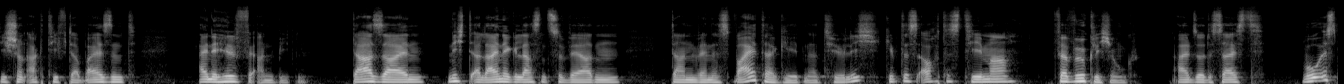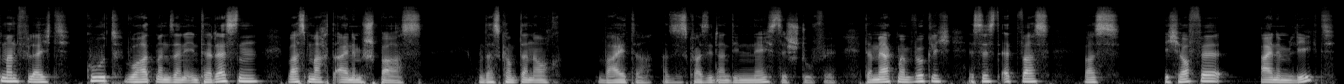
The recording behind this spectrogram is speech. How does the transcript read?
die schon aktiv dabei sind, eine Hilfe anbieten. Da sein, nicht alleine gelassen zu werden. Dann, wenn es weitergeht, natürlich, gibt es auch das Thema Verwirklichung. Also, das heißt, wo ist man vielleicht gut, wo hat man seine Interessen, was macht einem Spaß? Und das kommt dann auch weiter. Also es ist quasi dann die nächste Stufe. Da merkt man wirklich, es ist etwas, was ich hoffe, einem liegt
